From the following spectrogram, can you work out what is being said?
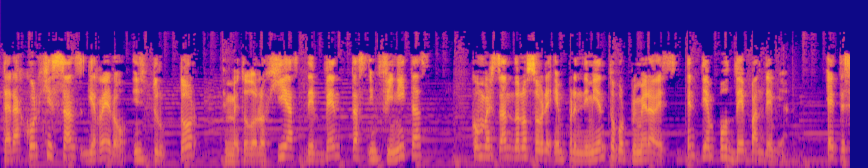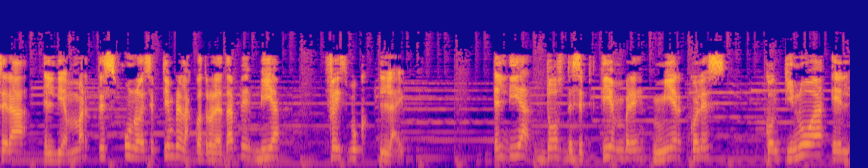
Estará Jorge Sanz Guerrero, instructor en metodologías de ventas infinitas, conversándonos sobre emprendimiento por primera vez en tiempos de pandemia. Este será el día martes 1 de septiembre a las 4 de la tarde vía Facebook Live. El día 2 de septiembre, miércoles, continúa el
